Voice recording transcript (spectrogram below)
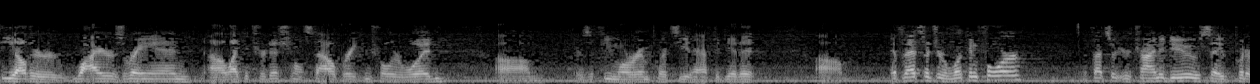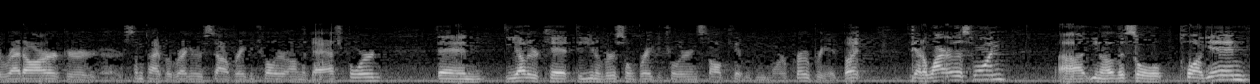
the other wires ran uh, like a traditional style brake controller would. Um, there's a few more inputs you'd have to get it. Um, if that's what you're looking for, if that's what you're trying to do, say put a Redarc or, or some type of regular style brake controller on the dashboard, then the other kit, the universal brake controller install kit, would be more appropriate. But got a wireless one. Uh, you know, this will plug in,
